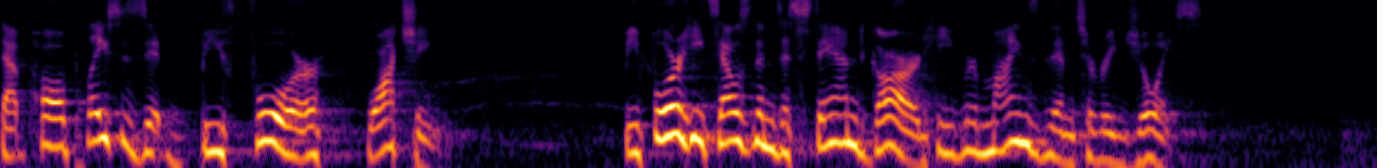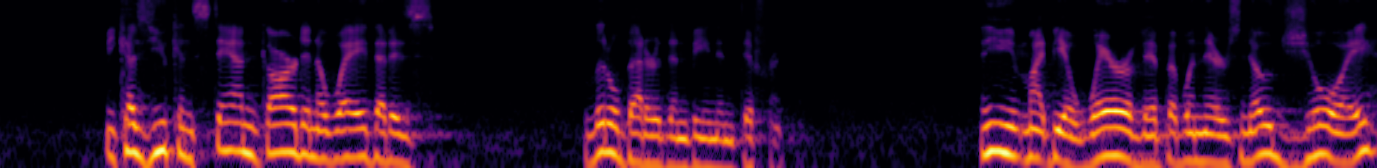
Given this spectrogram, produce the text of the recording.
that Paul places it before watching. Before he tells them to stand guard, he reminds them to rejoice. Because you can stand guard in a way that is little better than being indifferent. You might be aware of it, but when there's no joy,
